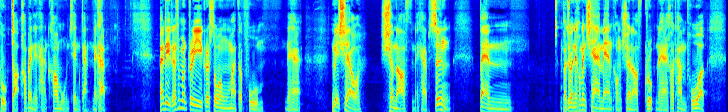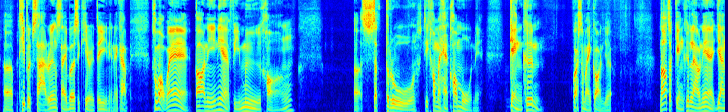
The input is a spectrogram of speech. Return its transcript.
ถูกเจาะเข้าไปในฐานข้อมูลเช่นกันนะครับ อดีตรัฐมนตรีกระทรวงมาตาภูมิ นะฮะมิเชลชานอฟนะครับซึ่งเป็นปัจจุบันนี้เขาเป็นแชร์แมนของ c h e r n o f Group นะฮะเขาทำพวกที่ปรึกษาเรื่อง Cyber Security เนี่ยนะครับเขาบอกว่าตอนนี้เนี่ยฝีมือของศัตรูที่เข้ามาแฮกข้อมูลเนี่ยเก่งขึ้นกว่าสมัยก่อนเยอะ นอกจากเก่งขึ้นแล้วเนี่ยยัง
